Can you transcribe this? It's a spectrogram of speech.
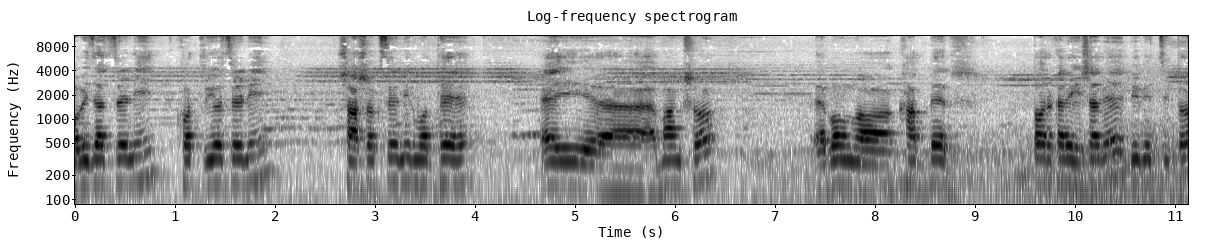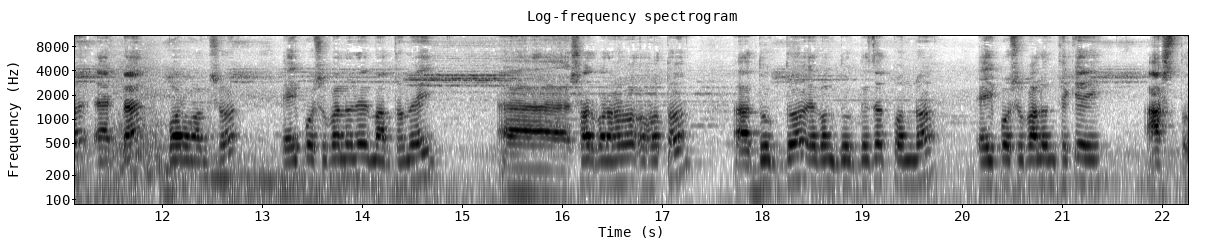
অভিজাত শ্রেণি, ক্ষত্রিয় শ্রেণি, শাসক শ্রেণির মধ্যে এই মাংস এবং খাদ্যের তরকারি হিসাবে বিবেচিত একটা বড় অংশ। এই পশুপালনের মাধ্যমেই সরবরাহ হতো দুগ্ধ এবং দুগ্ধজাত পণ্য এই পশুপালন থেকেই আসতো।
